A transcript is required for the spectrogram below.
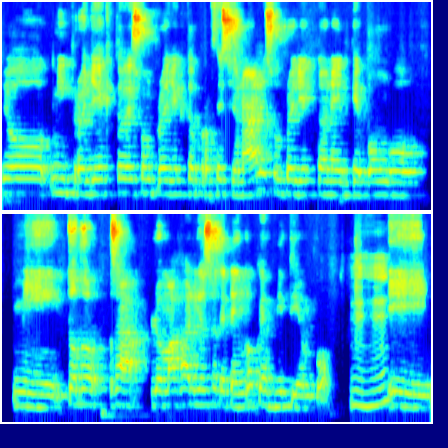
yo, mi proyecto es un proyecto profesional, es un proyecto en el que pongo mi, todo, o sea, lo más valioso que tengo, que es mi tiempo, y,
